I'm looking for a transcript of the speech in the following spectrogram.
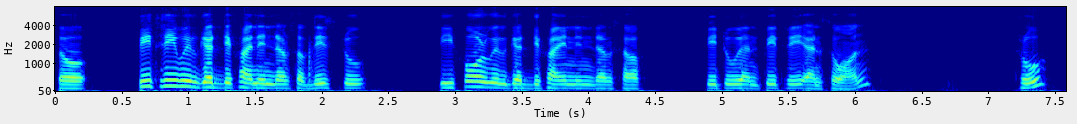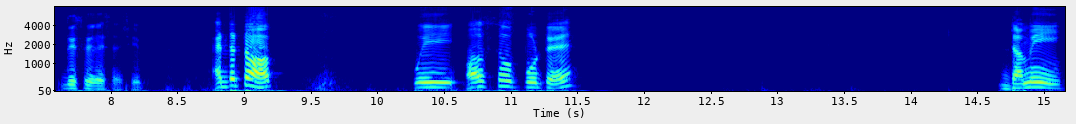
So, p 3 will get defined in terms of these two p 4 will get defined in terms of p 2 and p 3 and so on through this relationship. At the top we also put a dummy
